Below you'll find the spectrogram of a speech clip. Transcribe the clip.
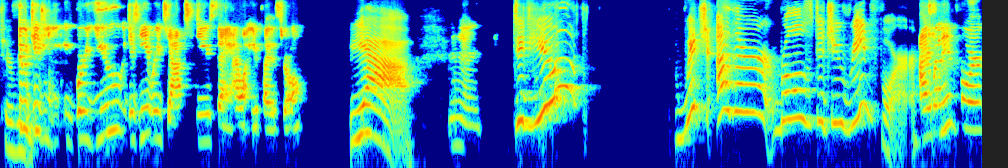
to read. So did he? Were you? Did he reach out to you saying, "I want you to play this role"? yeah. Mm-hmm. Did you? Which other roles did you read for? I went in for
